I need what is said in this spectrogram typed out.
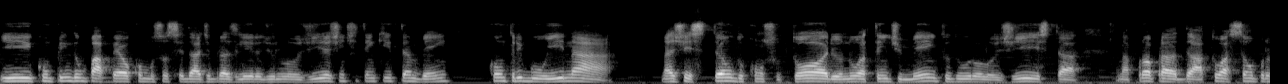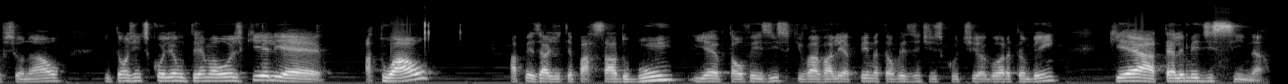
e cumprindo um papel como Sociedade Brasileira de Urologia, a gente tem que também contribuir na, na gestão do consultório, no atendimento do urologista, na própria atuação profissional. Então a gente escolheu um tema hoje que ele é atual, apesar de ter passado boom, e é talvez isso que vai valer a pena, talvez a gente discutir agora também, que é a telemedicina.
